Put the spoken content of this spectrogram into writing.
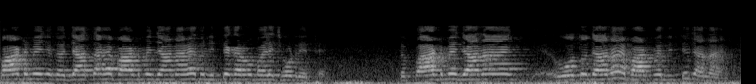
पाठ में जाता है, पाठ में जाना है तो नित्य कर्म पहले छोड़ देते हैं। तो पाठ में जाना है, वो तो जाना है, पाठ में नित्य जाना है।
